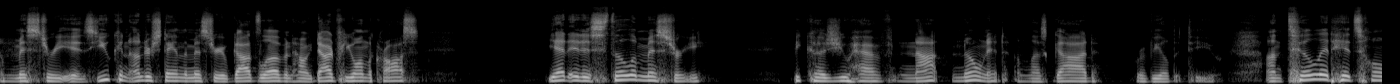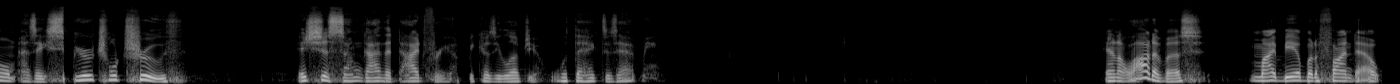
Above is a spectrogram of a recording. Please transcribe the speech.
a mystery is. You can understand the mystery of God's love and how he died for you on the cross. Yet it is still a mystery because you have not known it unless God revealed it to you. Until it hits home as a spiritual truth, it's just some guy that died for you because he loved you. What the heck does that mean? And a lot of us might be able to find out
